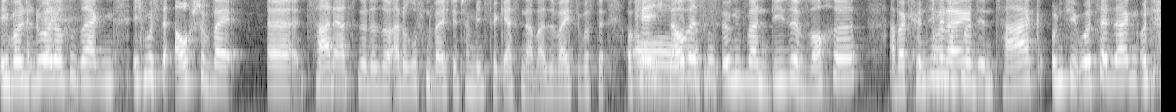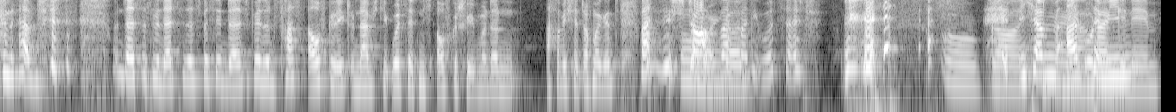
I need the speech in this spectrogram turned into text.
Ich wollte nur noch sagen, ich musste auch schon bei äh, Zahnärzten oder so anrufen, weil ich den Termin vergessen habe. Also weil ich so wusste, okay, oh, ich glaube, es ist, ist, irgendwann diese Woche, aber können Sie oh mir nochmal den Tag und die Uhrzeit sagen? Und dann habt und das ist mir letztens das passiert, da hat die Person fast aufgelegt und da habe ich die Uhrzeit nicht aufgeschrieben und dann habe ich halt doch mal gedacht, warten Sie, stopp, oh was Gott. war die Uhrzeit? Oh Gott. Ich habe einen Arzttermin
